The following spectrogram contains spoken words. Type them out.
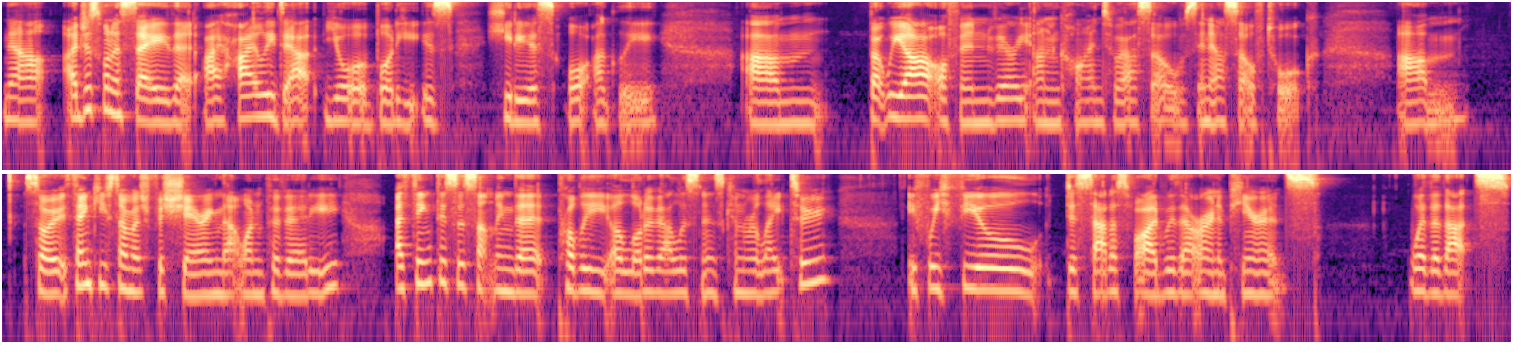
Now, I just want to say that I highly doubt your body is hideous or ugly, um, but we are often very unkind to ourselves in our self talk. Um, so, thank you so much for sharing that one, Perverti. I think this is something that probably a lot of our listeners can relate to. if we feel dissatisfied with our own appearance, whether that's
